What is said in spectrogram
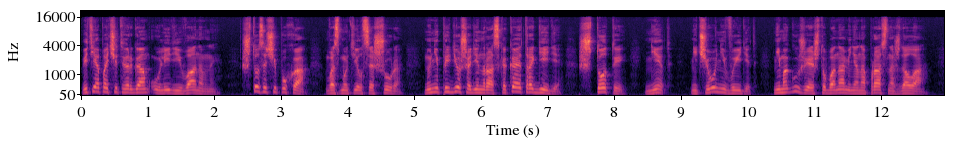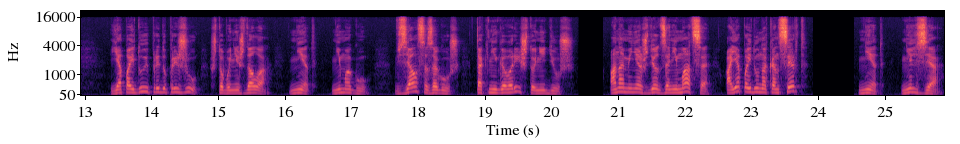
ведь я по четвергам у Лидии Ивановны». «Что за чепуха?» – возмутился Шура. «Ну не придешь один раз, какая трагедия? Что ты?» «Нет, ничего не выйдет. Не могу же я, чтобы она меня напрасно ждала. Я пойду и предупрежу, чтобы не ждала. Нет, не могу. Взялся за гуш, так не говори, что не дюш. Она меня ждет заниматься, а я пойду на концерт? Нет, нельзя.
